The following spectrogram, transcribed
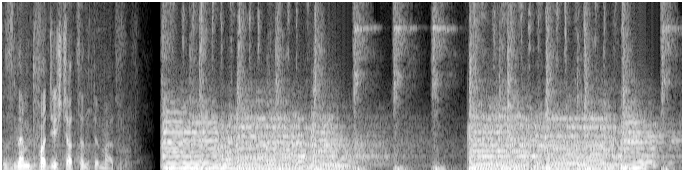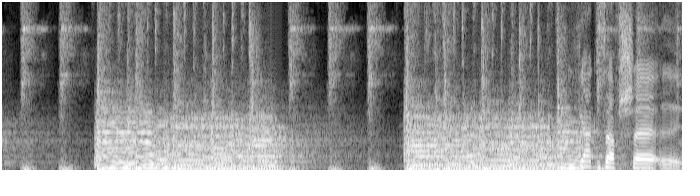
z dnem 20 cm. Zawsze y,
